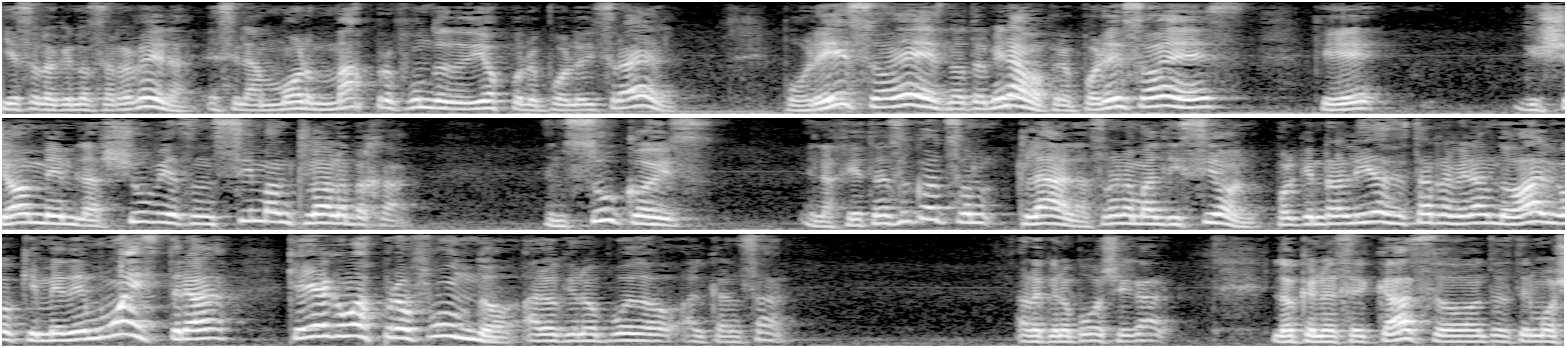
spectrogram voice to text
y eso es lo que no se revela, es el amor más profundo de Dios por el pueblo de Israel. Por eso es, no terminamos, pero por eso es que las lluvias son Siman En Sukkot, en la fiesta de Sukkot, son claras, son una maldición, porque en realidad se está revelando algo que me demuestra que hay algo más profundo a lo que no puedo alcanzar, a lo que no puedo llegar. Lo que no es el caso, entonces tenemos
